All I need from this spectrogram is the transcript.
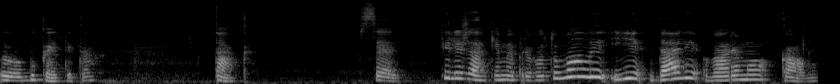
букетиках. Так, все. Філіжанки ми приготували і далі варимо каву.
